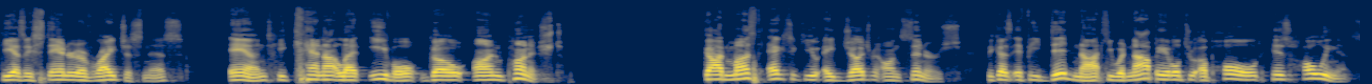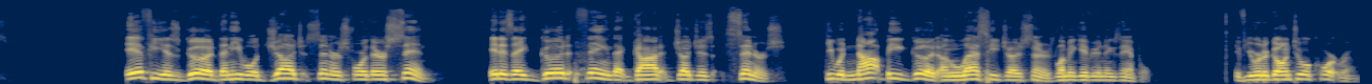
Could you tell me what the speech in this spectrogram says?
He has a standard of righteousness, and he cannot let evil go unpunished. God must execute a judgment on sinners because if he did not, he would not be able to uphold his holiness. If he is good, then he will judge sinners for their sin. It is a good thing that God judges sinners. He would not be good unless he judged sinners. Let me give you an example. If you were to go into a courtroom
